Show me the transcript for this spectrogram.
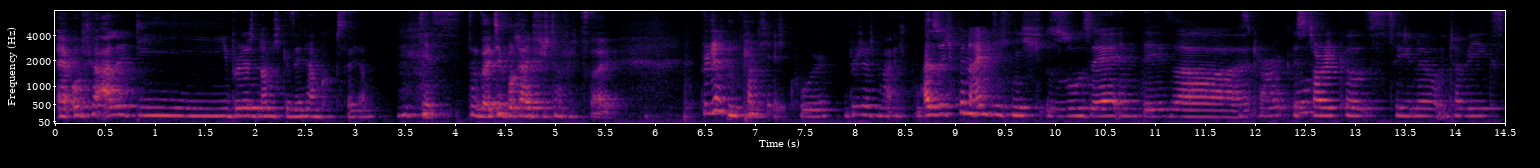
Äh, und für alle, die Bridgerton noch nicht gesehen haben, guckt es euch an. Yes. Dann seid ihr bereit für Staffel 2. Bridgerton fand ich echt cool. Bridgerton war echt gut. Also ich bin eigentlich nicht so sehr in dieser Historical. Historical-Szene unterwegs.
